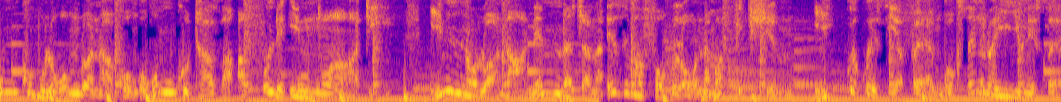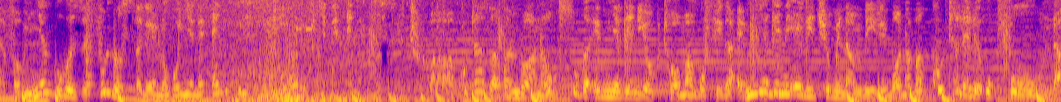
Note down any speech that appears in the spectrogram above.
umkhumbulo womntwanakho ngokumkhuthaza afunde incwadi inolwana nendatshana ezimafoklo namafiction ikwekwezi fm ngokusekelwa yi-unicef mnyango wezefundo-sekelo kunye ne-nect bakhuthaza abantwana ukusuka eminyakeni yokuthoma kufika eminyakeni elithumi nambili bona bakhuthalele ukufunda.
